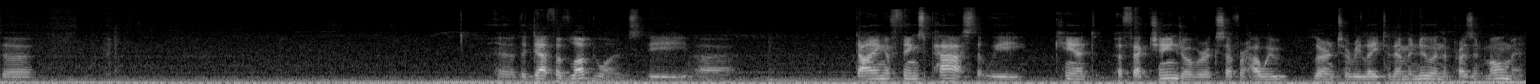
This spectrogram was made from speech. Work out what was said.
The uh, the death of loved ones, the uh, dying of things past that we can't affect change over except for how we learn to relate to them anew in the present moment.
